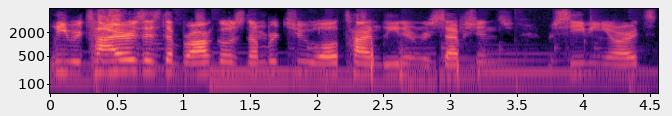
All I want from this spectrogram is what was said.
he retires as the broncos number two all-time leader in receptions receiving yards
